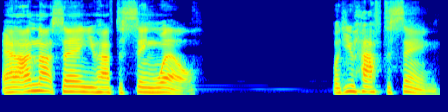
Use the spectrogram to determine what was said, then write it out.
And I'm not saying you have to sing well, but you have to sing.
